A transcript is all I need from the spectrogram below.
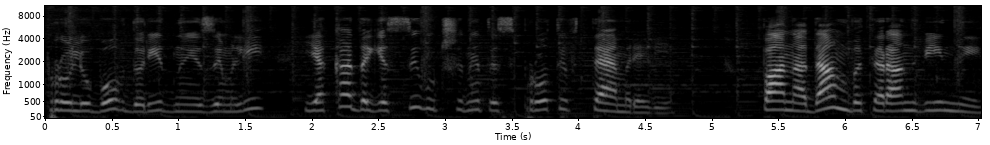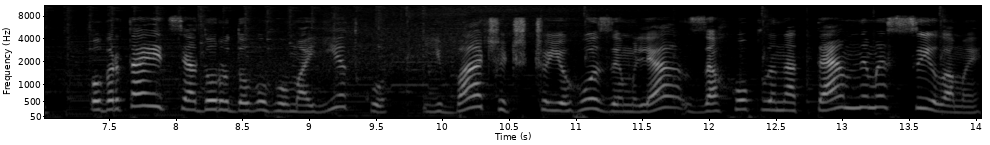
про любов до рідної землі, яка дає силу чинити спротив темряві. Пан Адам, ветеран війни, повертається до родового маєтку і бачить, що його земля захоплена темними силами,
